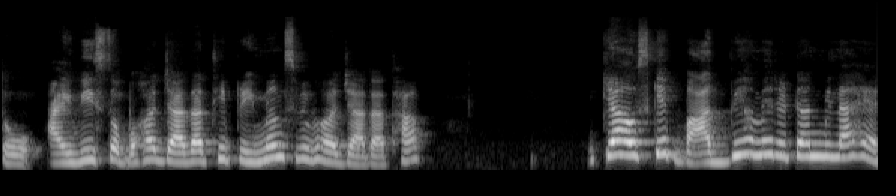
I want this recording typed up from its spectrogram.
तो आईवीज तो बहुत ज़्यादा थी प्रीमियम्स भी बहुत ज़्यादा था। क्या उसके बाद भी हमें रिटर्न मिला है?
